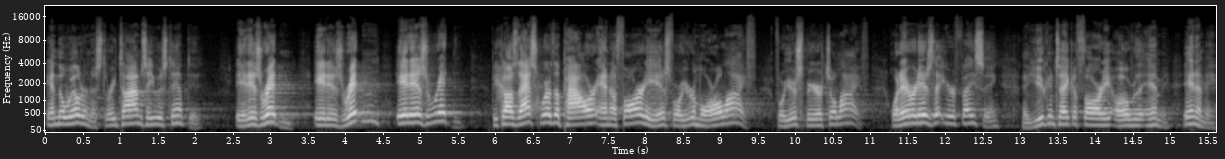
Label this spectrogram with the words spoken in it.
in the wilderness. Three times he was tempted. It is written. It is written. It is written. Because that's where the power and authority is for your moral life, for your spiritual life. Whatever it is that you're facing, that you can take authority over the enemy.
